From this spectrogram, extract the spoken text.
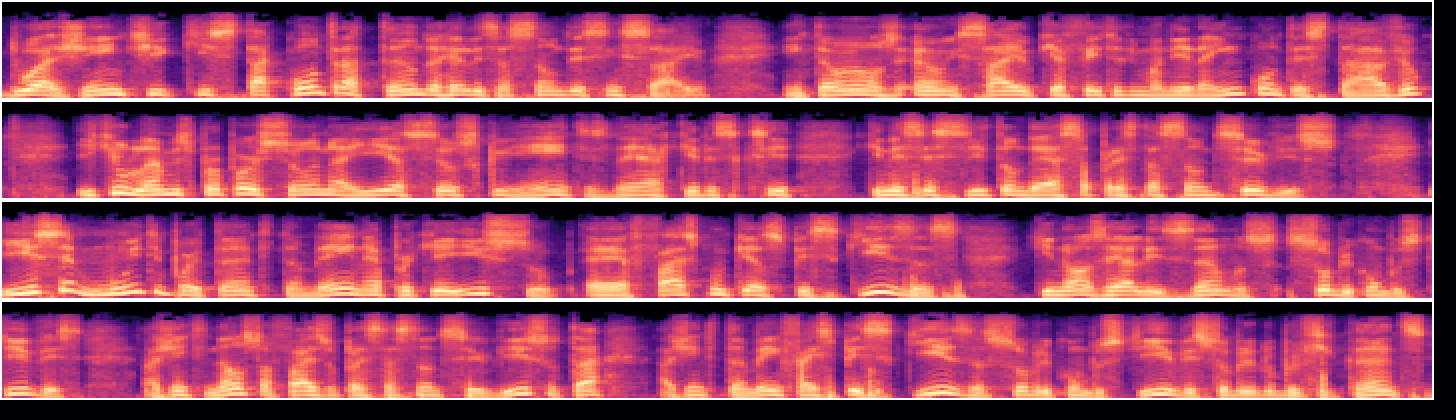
do agente que está contratando a realização desse ensaio. Então é um, é um, ensaio que é feito de maneira incontestável e que o LAMES proporciona aí a seus clientes, né, aqueles que, se, que necessitam dessa prestação de serviço. E isso é muito importante também, né, porque isso é, faz com que as pesquisas que nós realizamos sobre combustíveis, a gente não só faz o prestação de serviço, tá? A gente também faz pesquisas sobre combustíveis, sobre lubrificantes,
